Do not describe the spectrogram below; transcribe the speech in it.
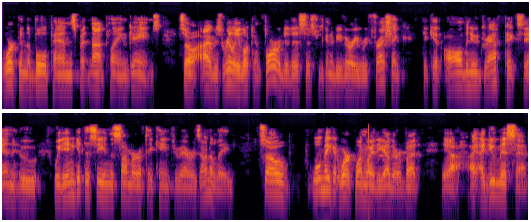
work in the bullpens but not playing games so I was really looking forward to this. This was going to be very refreshing to get all the new draft picks in who we didn't get to see in the summer if they came through Arizona League. So we'll make it work one way or the other. But yeah, I, I do miss that.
